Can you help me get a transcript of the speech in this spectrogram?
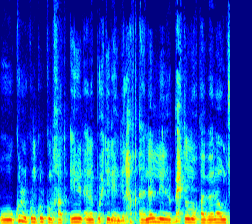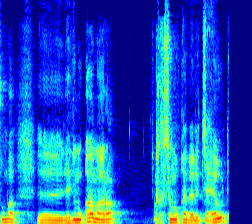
وكلكم كلكم خاطئين. أنا بوحدي اللي عندي الحق أنا اللي ربحت المقابلة وأنتم هذه مؤامرة. خص المقابله تعاود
